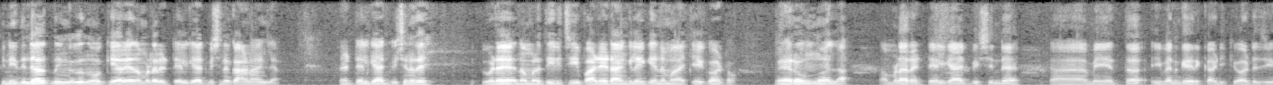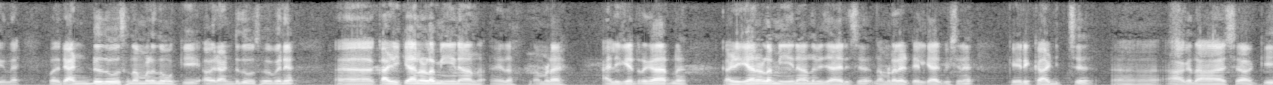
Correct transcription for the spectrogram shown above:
പിന്നെ ഇതിന്റെ അകത്ത് നിങ്ങൾക്ക് നോക്കിയാൽ അറിയാം നമ്മുടെ റിട്ടെയിൽ ക്യാറ്റ് ഫിഷിനെ കാണാനില്ല. റെട്ടേൽ ക്യാറ്റ് അതെ ദേ ഇവിടെ നമ്മൾ തിരിച്ച് ഈ പഴയ ടാങ്കിലേക്ക് തന്നെ മാറ്റിയേക്കും കേട്ടോ വേറെ ഒന്നുമല്ല നമ്മുടെ റെട്ടേൽ ക്യാറ്റ്ഫിഷിന്റെ മേത്ത് ഇവൻ കയറി കടിക്കുമായിട്ട് ചെയ്യുന്നത് അപ്പോൾ രണ്ട് ദിവസം നമ്മൾ നോക്കി രണ്ട് ദിവസം ഇവന് കഴിക്കാനുള്ള മീനാന്ന് ഏതാ നമ്മുടെ അലിഗേറ്ററുകാരന് കഴിക്കാനുള്ള മീനാന്ന് വിചാരിച്ച് നമ്മുടെ റെട്ടേൽ ക്യാറ്റ് ഫിഷിനെ കയറി കടിച്ച് ആകെ നാശമാക്കി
